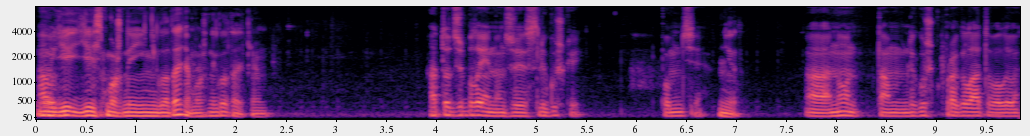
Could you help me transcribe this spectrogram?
А Ну, е- есть можно и не глотать, а можно и глотать прям. А тот же Блейн, он же с лягушкой. Помните? Нет. А, ну, он там лягушку проглатывал, и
